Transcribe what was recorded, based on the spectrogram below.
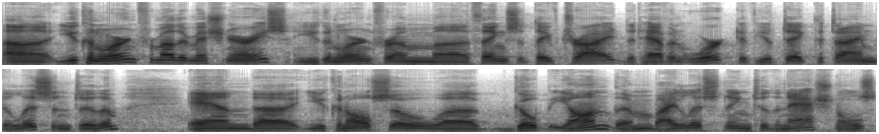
uh, you can learn from other missionaries. You can learn from uh, things that they've tried that haven't worked if you'll take the time to listen to them. And uh, you can also uh, go beyond them by listening to the nationals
